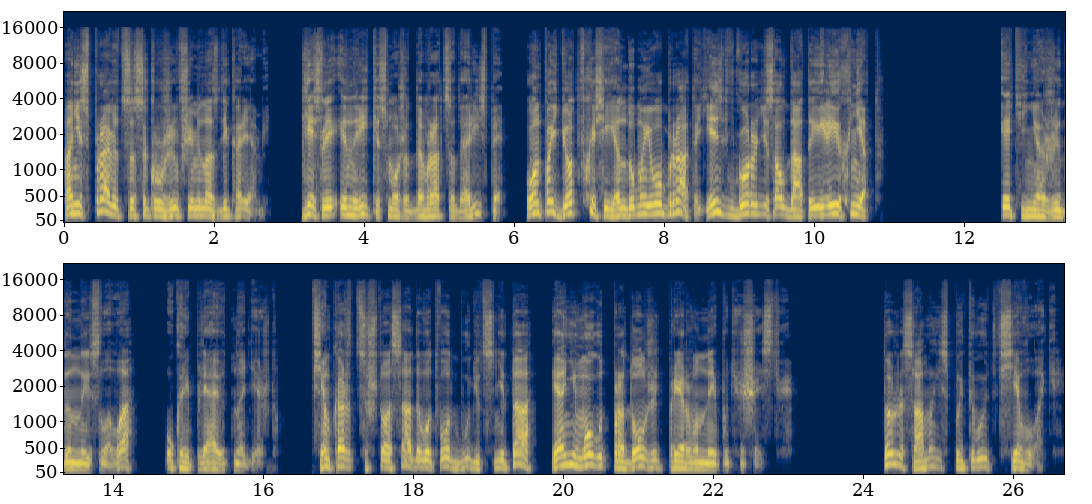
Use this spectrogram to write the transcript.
Они справятся с окружившими нас дикарями. Если Энрике сможет добраться до Ариспе, он пойдет в хасиенду моего брата. Есть в городе солдаты или их нет? Эти неожиданные слова укрепляют надежду. Всем кажется, что осада вот-вот будет снята, и они могут продолжить прерванное путешествие. То же самое испытывают все в лагере.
